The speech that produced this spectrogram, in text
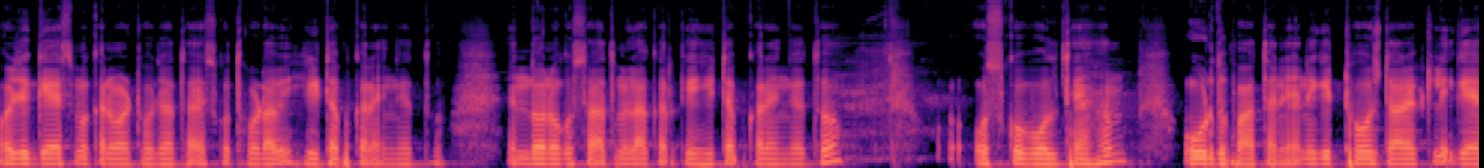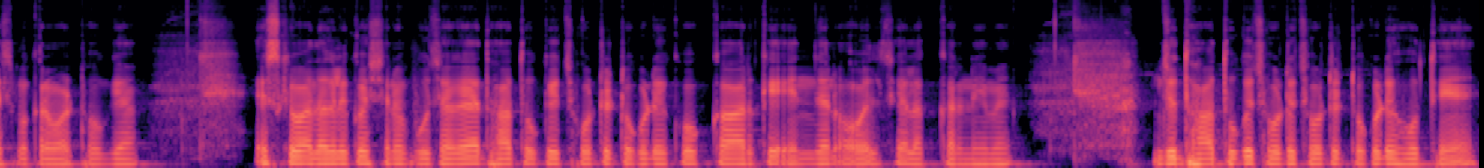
और ये गैस में कन्वर्ट हो जाता है इसको थोड़ा भी हीटअप करेंगे तो। इन दोनों को साथ मिला करके हीटअप करेंगे तो उसको बोलते हैं हम ऊर्ध्वपातन यानी कि ठोस डायरेक्टली गैस में कन्वर्ट हो गया। इसके बाद अगले क्वेश्चन में पूछा गया धातु के छोटे टुकड़े को कार के इंजन ऑयल से अलग करने में। जो धातु के छोटे छोटे टुकड़े होते हैं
